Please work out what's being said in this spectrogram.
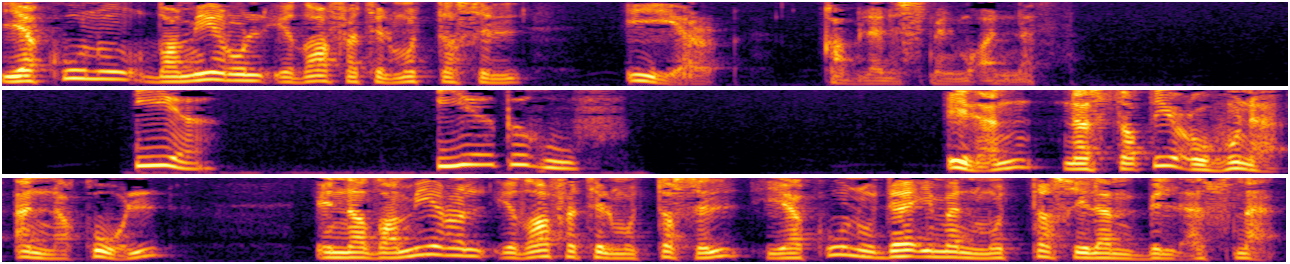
يكون ضمير الإضافة المتصل إير قبل الاسم المؤنث Ihr. Ihr Beruf. إذا نستطيع هنا أن نقول إن ضمير الإضافة المتصل يكون دائما متصلا بالأسماء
